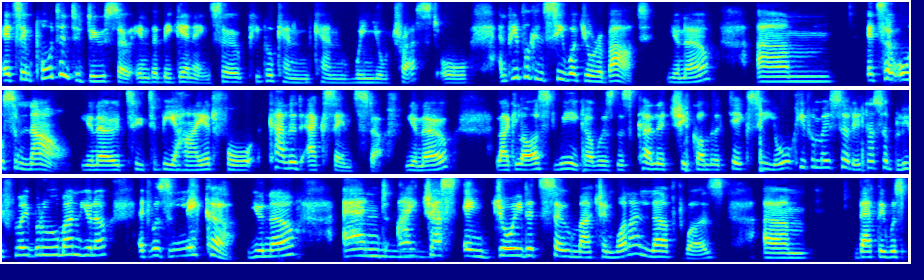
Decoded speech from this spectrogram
It's important to do so in the beginning so people can can win your trust or and people can see what you're about you know? Um it's so awesome now you know to to be hired for colored accent stuff you know? Like last week I was this colored chick on the taxi oh vir my Sarita asseblief my broer you know it was lekker you know? And mm. I just enjoyed it so much. And what I loved was um that there was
